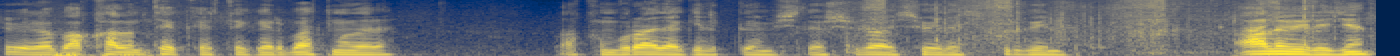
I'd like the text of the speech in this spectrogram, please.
Şöyle bakalım teker teker batmalara. Bakın burayı da giliklemişler. Şurayı şöyle süpürgeyle alıvereceksin.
